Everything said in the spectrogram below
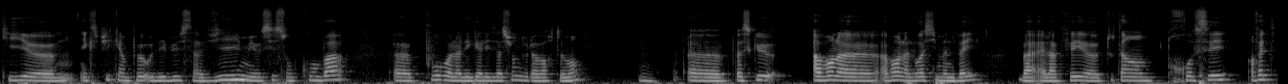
qui euh, explique un peu au début sa vie, mais aussi son combat euh, pour la légalisation de l'avortement. Mm. Euh, parce que avant la, avant la loi Simone Veil, bah, elle a fait euh, tout un procès. En fait,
